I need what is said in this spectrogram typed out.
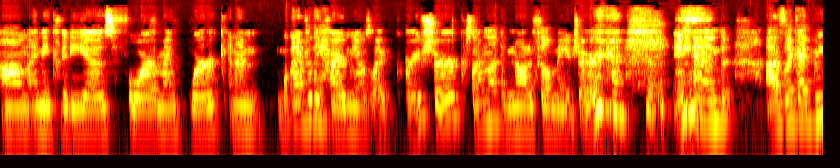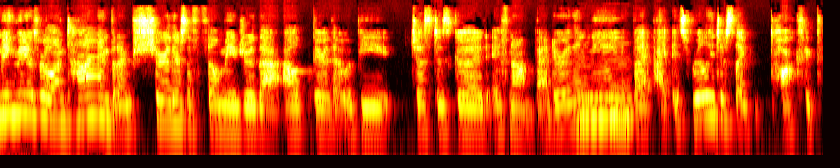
um, I make videos for my work, and I'm whenever they hired me, I was like, "Are you sure?" Because I'm like not a film major, and I was like, "I've been making videos for a long time, but I'm sure there's a film major that out there that would be just as good, if not better, than me." Mhm. But I, it's really just like toxic to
